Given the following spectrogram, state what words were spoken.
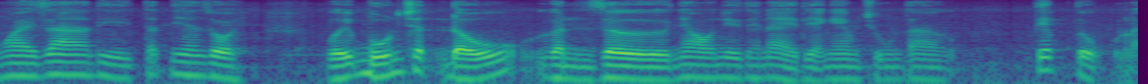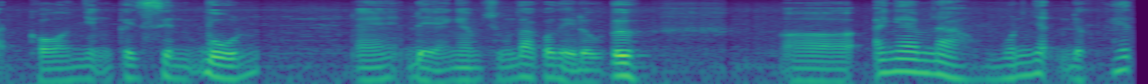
ngoài ra thì tất nhiên rồi, với 4 trận đấu gần giờ nhau như thế này thì anh em chúng ta tiếp tục lại có những cái xin 4 đấy, để anh em chúng ta có thể đầu tư uh, anh em nào muốn nhận được hết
